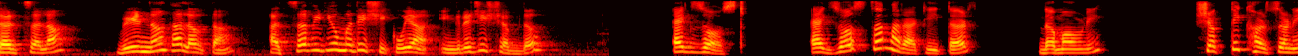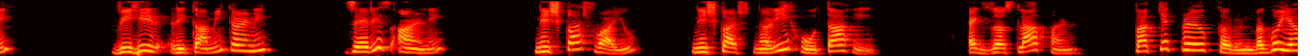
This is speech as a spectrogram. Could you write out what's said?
तर चला वेळ न घालवता आजचा व्हिडिओमध्ये शिकूया इंग्रजी शब्द. एक्झॉस्ट एक्झॉस्टचा मराठी तर दमवणे शक्ती खर्चणे विहीर रिकामी करणे झेरीस आणणे निष्काश वायू निष्काशनळी होत आहे. एक्झॉस्टला आपण वाक्यात प्रयोग करून बघूया.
